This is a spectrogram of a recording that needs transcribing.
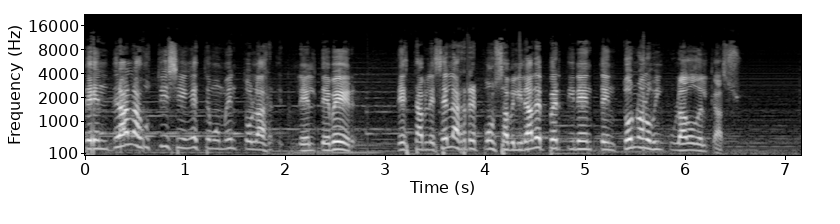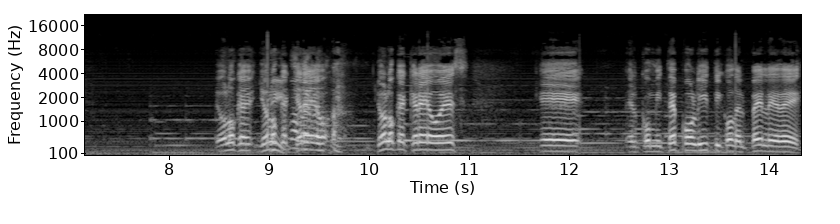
¿Tendrá la justicia en este momento la- el deber de establecer las responsabilidades pertinentes en torno a lo vinculado del caso? Yo lo que, yo lo que creo, yo lo que creo es que el comité político del PLD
